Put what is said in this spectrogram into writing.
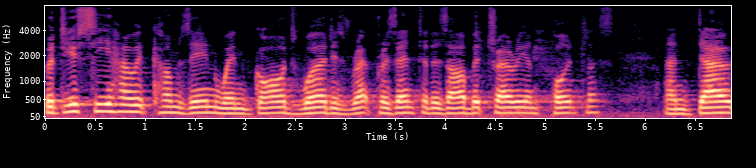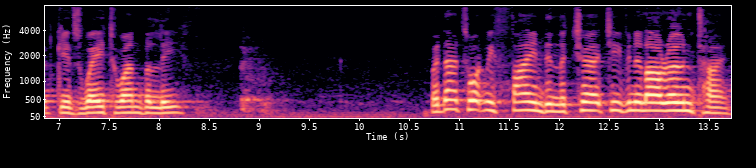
But do you see how it comes in when God's word is represented as arbitrary and pointless, and doubt gives way to unbelief? But that's what we find in the church, even in our own time,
